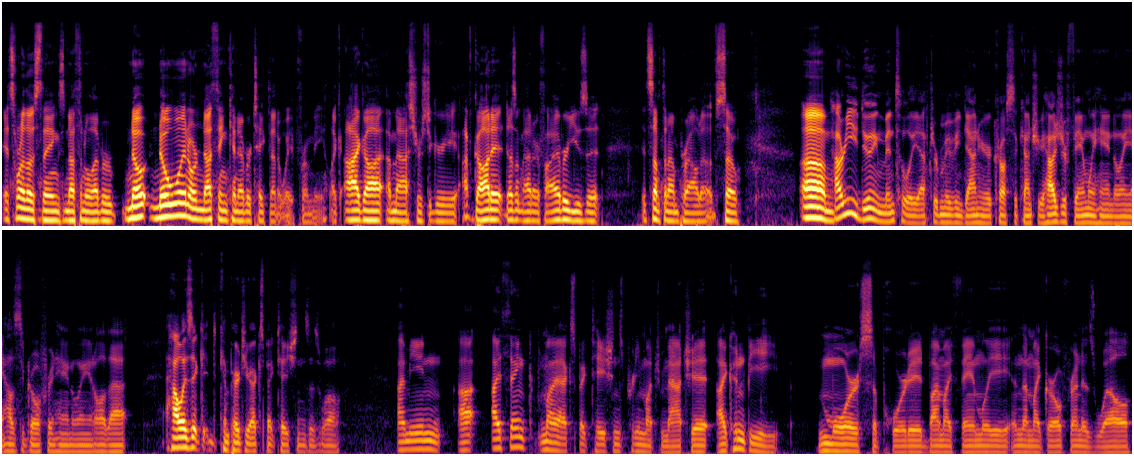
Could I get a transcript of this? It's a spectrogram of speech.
it's one of those things. Nothing will ever, no, no one or nothing can ever take that away from me. Like I got a master's degree. I've got it. Doesn't matter if I ever use it. It's something I'm proud of. So, um, How are you doing mentally after moving down here across the country? How's your family handling it? How's the girlfriend handling it? All that. How is it compared to your expectations as well? I mean, uh, I think my expectations pretty much match it. I couldn't be more supported by my family and then my girlfriend as well.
